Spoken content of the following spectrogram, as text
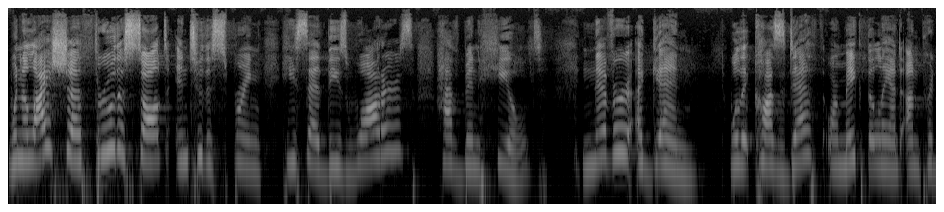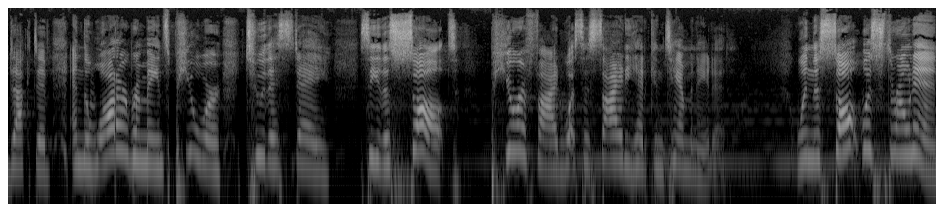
When Elisha threw the salt into the spring, he said, These waters have been healed. Never again will it cause death or make the land unproductive, and the water remains pure to this day. See, the salt purified what society had contaminated. When the salt was thrown in,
